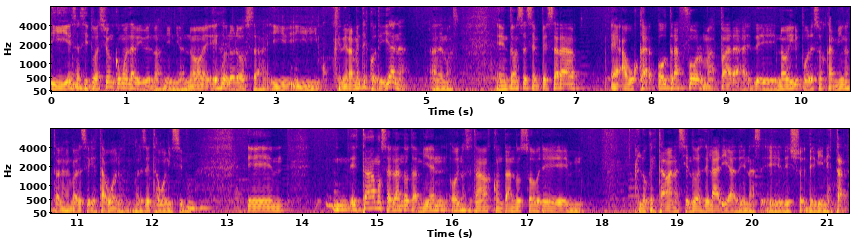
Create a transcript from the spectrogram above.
Y esa situación, ¿cómo la viven los niños? ¿no? Es dolorosa y, generalmente es cotidiana, además. Entonces, empezar a eh, a buscar otras formas para de no ir por esos caminos, tal vez me parece que está bueno, me parece que está buenísimo. Estábamos hablando también, hoy nos estábamos contando sobre mm, lo que estaban haciendo desde el área de, eh, de, bienestar,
